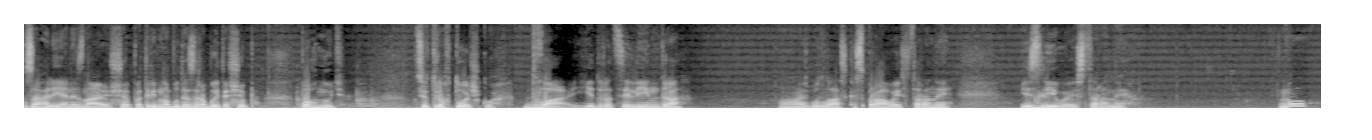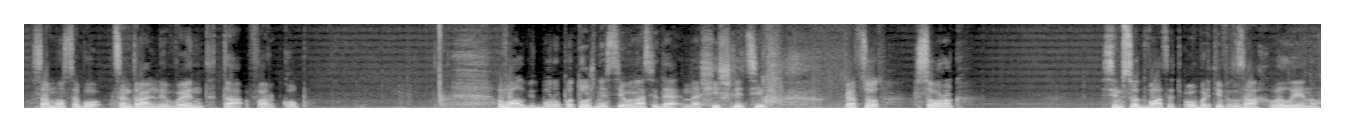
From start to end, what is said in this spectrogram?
Взагалі я не знаю, що потрібно буде зробити, щоб погнути цю трьохточку. Два гідроциліндра. Ось, будь ласка, з правої сторони і з лівої сторони. Ну, само собою, центральний винт та фаркоп. Вал відбору потужності у нас йде на 6 шліців. 540 720 обертів за хвилину.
